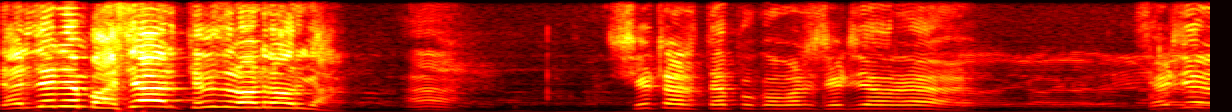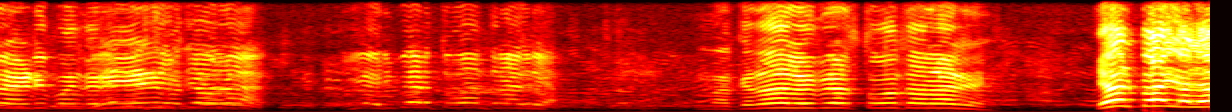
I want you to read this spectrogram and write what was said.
ಸರ್ಜಿ ನಿಮ್ ಭಾಷೆ ಯಾರು ತಿಳಿದ್ರು ನೋಡ್ರಿ ಅವ್ರಿಗೆ? ಸಿಟ್ ತಪ್ಪು ತಪ್ಪಿಕೋಬೇಡ ಶೆಟ್ಟಿ ಅವ್ರ ಶೆಟ್ಟಿ ಅವ್ರ ಅಂಗಡಿ ಬಂದಿರಿ ಏನು ಈ ಅರಿಬೇರೆ ತಗೊಂತ್ರಾಗ್ರಿ. ಮಕದಾಲ ತೊಗೊಂತಾರ ರೀ. ಏನ್ ಬಾಯಲ್ಲ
